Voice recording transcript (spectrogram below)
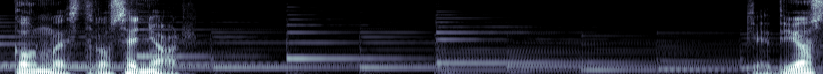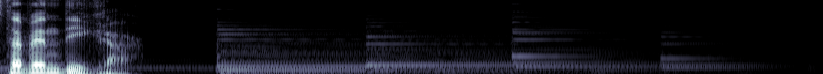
con nuestro Señor. Que Dios te bendiga.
